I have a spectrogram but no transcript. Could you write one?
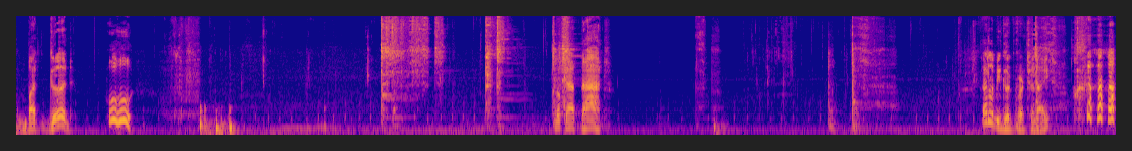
But good. Woohoo. Look at that. That'll be good for tonight.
